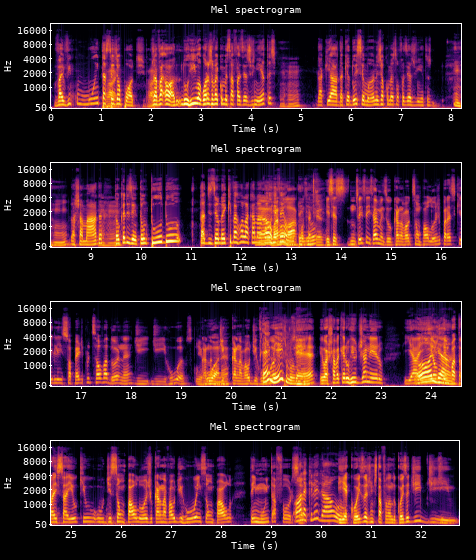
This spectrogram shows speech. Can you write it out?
Vai vir com muita Vai, sede ao pote. vai. Já vai, ó, no Rio agora já vai começar a fazer as vinhetas. Uhum. Daqui a, daqui a duas semanas já começam a fazer as vinhetas Uhum. da chamada. Uhum. Então, quer dizer, então tudo tá dizendo aí que vai rolar carnaval Não, e vai Réveillon, rolar, com entendeu? certeza. E cês- não sei se vocês sabem, mas o Carnaval de São Paulo hoje parece que ele só perde pro de Salvador, né? De, de rua. O De carna- rua, de né? Carnaval de rua. É mesmo? É, eu achava que era o Rio de Janeiro. E aí, há Olha! um tempo atrás, saiu que o, o de São Paulo, hoje, o Carnaval de rua em São Paulo, tem muita força. Olha que legal. E é coisa, a gente tá falando coisa de, de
